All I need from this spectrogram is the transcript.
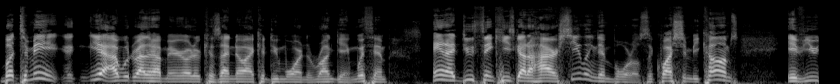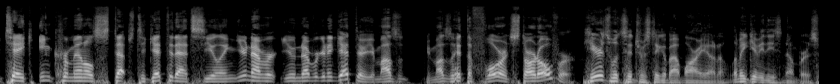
But to me, yeah, I would rather have Mariota because I know I could do more in the run game with him, and I do think he's got a higher ceiling than Bortles. The question becomes. If you take incremental steps to get to that ceiling, you're never you're never going to get there. You might as well, you might as well hit the floor and start over. Here's what's interesting about Mariota. Let me give you these numbers.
